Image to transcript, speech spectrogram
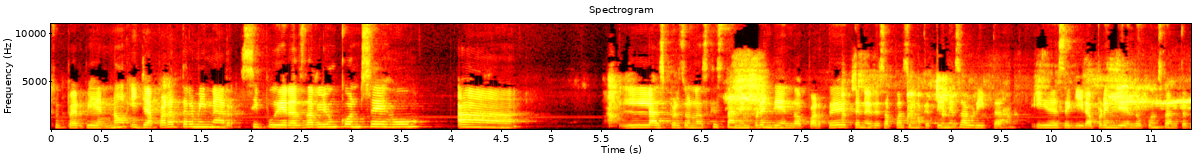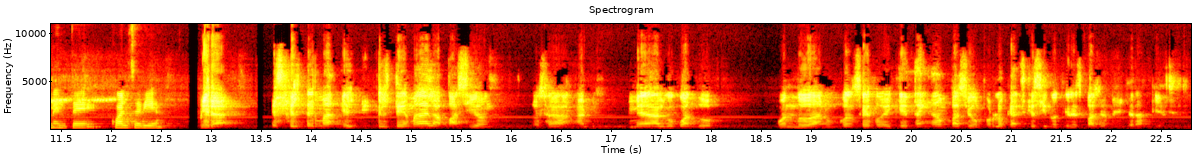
Súper bien, ¿no? Y ya para terminar, si pudieras darle un consejo a las personas que están emprendiendo, aparte de tener esa pasión que tienes ahorita y de seguir aprendiendo constantemente, ¿cuál sería? Mira, es que el tema, el, tema de la pasión, o sea, a mí me da algo cuando, cuando dan un consejo de que tengan pasión por lo que es que si no tienes pasión, ni te empieces.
